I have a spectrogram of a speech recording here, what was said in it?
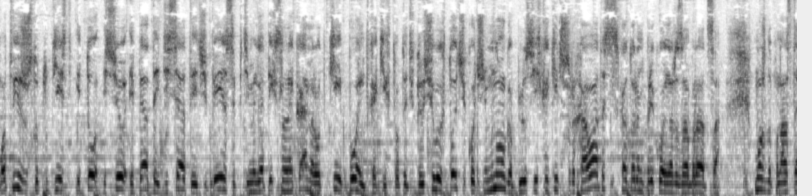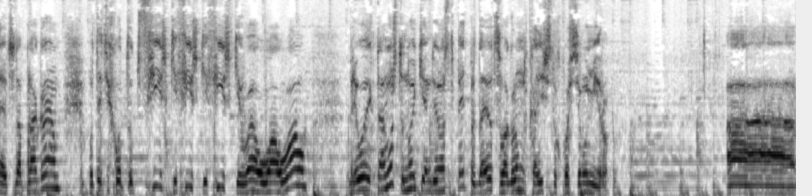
вот вижу, что тут есть и то, и все, и пятый, и десятый, и GPS, и 5-мегапиксельная камера, вот key-point каких-то вот этих ключевых точек очень много, плюс есть какие-то шероховатости, с которыми прикольно разобраться. Можно понаставить сюда программ, вот этих вот, вот фишки, фишки, фишки, вау, вау, вау приводит к тому, что Nokia N95 продается в огромных количествах по всему миру. А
